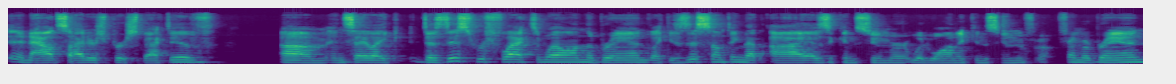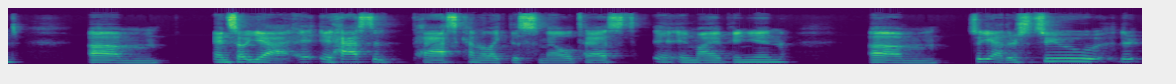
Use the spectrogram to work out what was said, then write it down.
an outsider's perspective um, and say like does this reflect well on the brand? Like is this something that i as a consumer would want to consume f- from a brand? Um, and so yeah it, it has to pass kind of like the smell test in, in my opinion. Um, so yeah there's two there,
